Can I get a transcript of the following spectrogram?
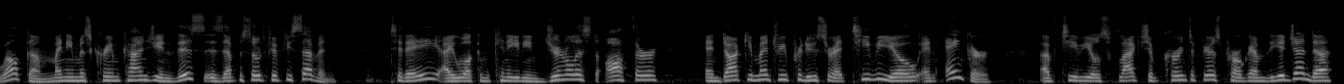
Welcome. My name is Kareem Kanji, and this is episode 57. Today, I welcome Canadian journalist, author, and documentary producer at TVO and anchor of TVO's flagship current affairs program, The Agenda,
